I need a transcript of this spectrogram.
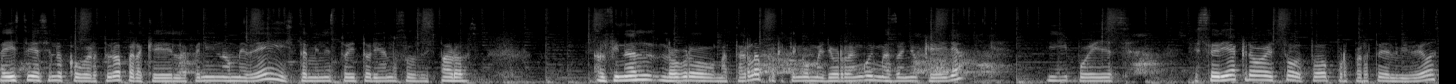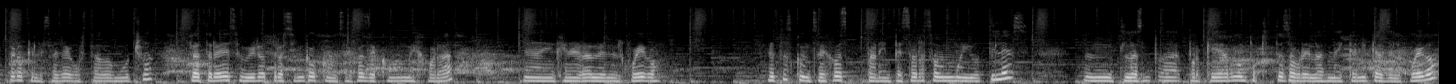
Ahí estoy haciendo cobertura para que la Penny no me dé y también estoy toreando sus disparos. Al final logro matarla porque tengo mayor rango y más daño que ella. Y pues sería creo esto todo por parte del video. Espero que les haya gustado mucho. Trataré de subir otros 5 consejos de cómo mejorar eh, en general en el juego. Estos consejos para empezar son muy útiles. Mm, ah, porque hablo un poquito sobre las mecánicas del juego.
